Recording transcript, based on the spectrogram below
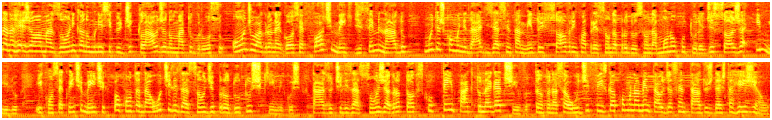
Ainda na região amazônica, no município de Cláudia, no Mato Grosso, onde o agronegócio é fortemente disseminado, muitas comunidades e assentamentos sofrem com a pressão da produção da monocultura de soja e milho e, consequentemente, por conta da utilização de produtos químicos. Tais utilizações de agrotóxico têm impacto negativo, tanto na saúde física como na mental de assentados desta região.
